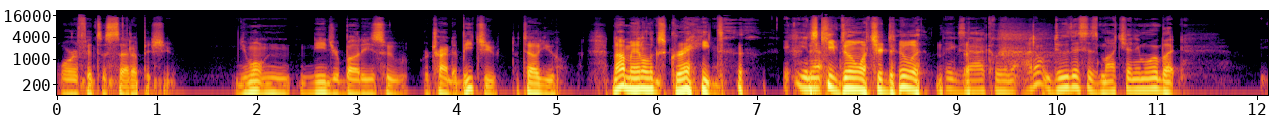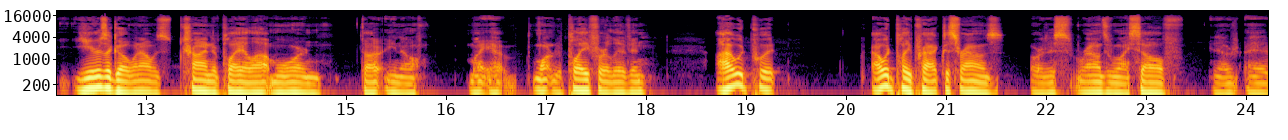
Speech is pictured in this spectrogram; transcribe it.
or if it's a setup issue. You won't need your buddies who are trying to beat you to tell you, "Nah, man, it looks great. You know, Just keep doing what you're doing." exactly. And I don't do this as much anymore, but years ago when I was trying to play a lot more and thought, you know, might have wanting to play for a living, I would put, I would play practice rounds or just rounds with myself, you know, uh,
